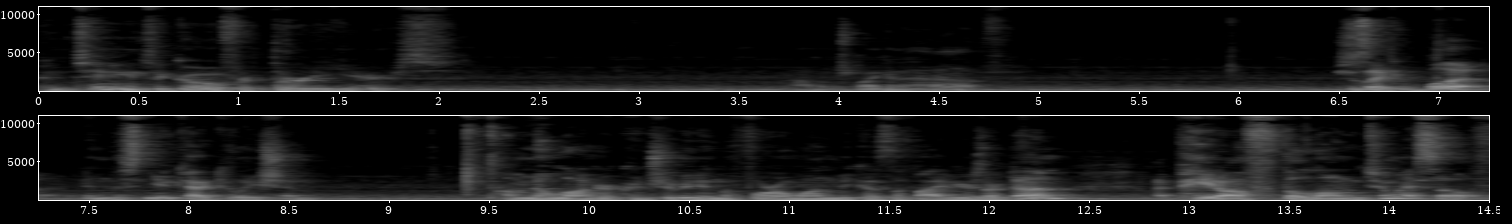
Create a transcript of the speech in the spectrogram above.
continue to go for 30 years? How much am I gonna have? She's like, but in this new calculation, I'm no longer contributing the 401 because the five years are done. I paid off the loan to myself.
